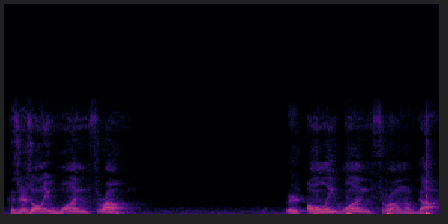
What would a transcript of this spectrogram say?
Because there's only one throne. There's only one throne of God.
